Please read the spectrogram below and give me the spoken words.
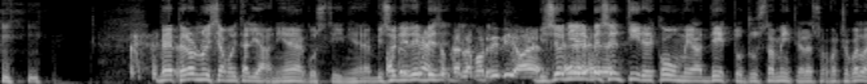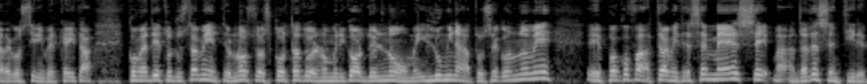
Beh, però noi siamo italiani, eh, Agostini. Eh. Bisognerebbe, certo, per l'amor di Dio, eh. bisognerebbe eh, sentire come ha detto giustamente, adesso la faccio parlare Agostini per carità, come ha detto giustamente un nostro ascoltatore, non mi ricordo il nome, illuminato secondo me, eh, poco fa tramite sms, ma andate a sentire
